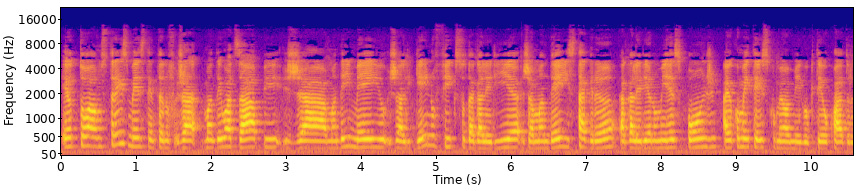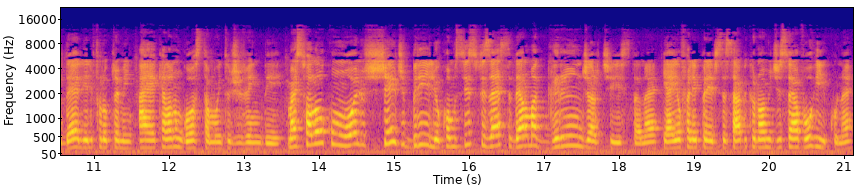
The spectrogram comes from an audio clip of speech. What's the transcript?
Eu tô há uns três meses tentando, já mandei WhatsApp, já mandei e-mail, já liguei no fixo da galeria, já mandei Instagram, a galeria não me responde. Aí eu comentei isso com meu amigo que tem o quadro dela e ele falou para mim: "Ah, é que ela não gosta muito de vender". Mas falou com um olho cheio de brilho, como se isso fizesse dela uma grande artista, né? E aí eu falei para ele: "Você sabe que o nome disso é avô rico, né?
